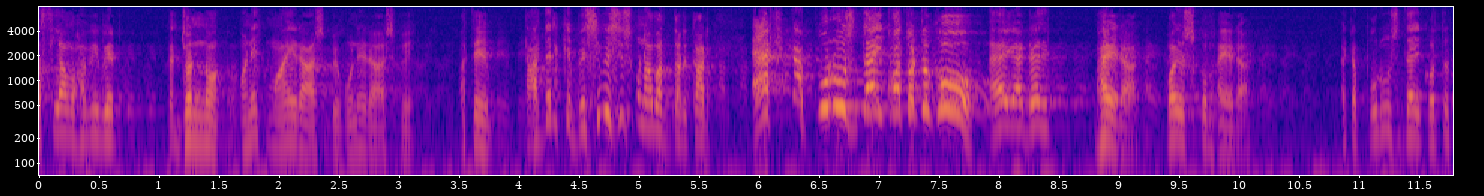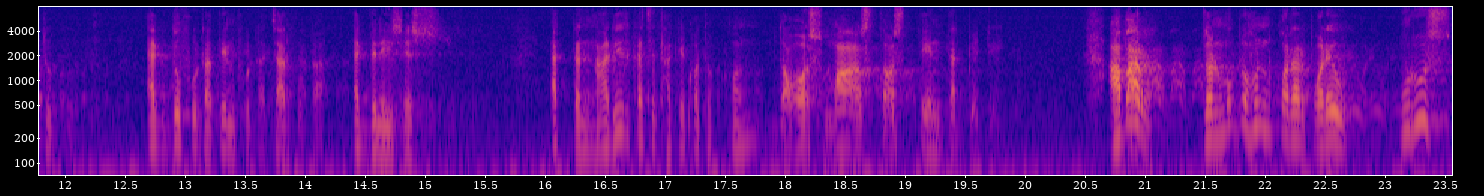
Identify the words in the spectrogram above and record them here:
আসলাম হাবিবের জন্য অনেক মায়েরা আসবে, বোনেরা আসবে। অতএব তাদেরকে বেশি বেশি শোনাবার দরকার। একটা পুরুষ দেয় কতটুকু? ভাইয়েরা, বয়স্ক ভাইয়েরা, একটা পুরুষ দেয় কতটুকু? এক দু ফুটা, তিন ফুটা, চার ফুটা, একদিনেই শেষ। একটা নারীর কাছে থাকে কতক্ষণ? দশ মাস, দশ দিন তার পেটে। আবার জন্মগ্রহণ করার পরেও পুরুষ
